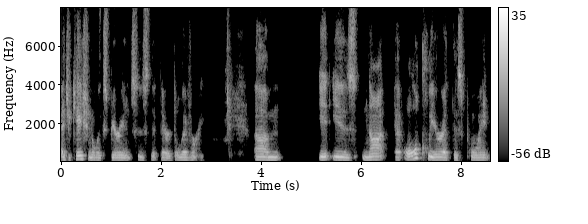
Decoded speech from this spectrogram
educational experiences that they're delivering. Um, it is not at all clear at this point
